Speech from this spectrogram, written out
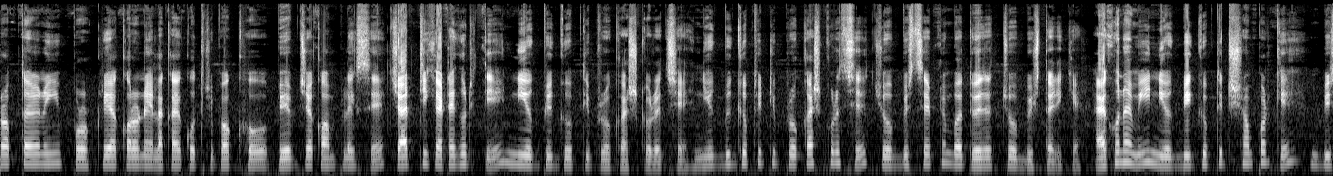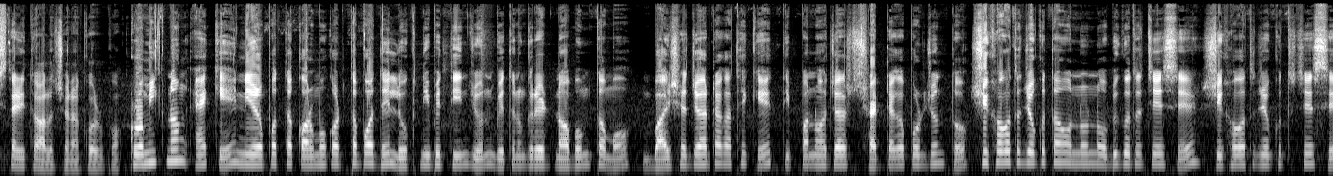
রপ্তানি প্রক্রিয়াকরণ এলাকায় কর্তৃপক্ষ বেবজা কমপ্লেক্সে চারটি ক্যাটাগরিতে নিয়োগ বিজ্ঞপ্তি প্রকাশ করেছে। নিয়োগ বিজ্ঞপ্তিটি প্রকাশ করেছে চব্বিশ সেপ্টেম্বর দু হাজার চব্বিশ তারিখে। এখন আমি নিয়োগ বিজ্ঞপ্তিটি সম্পর্কে বিস্তারিত আলোচনা করব। ক্রমিক নং একে নিরাপত্তা কর্মকর্তা পদে লোক নিবে তিনজন, বেতন গ্রেড নবমতম বাইশ হাজার টাকা থেকে তিপ্পান্ন হাজার ষাট টাকা পর্যন্ত। শিক্ষাগত যোগ্যতা অন্যান্য অভিজ্ঞতা চেয়েছে। শিক্ষাগত যোগ্যতা চেয়েছে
